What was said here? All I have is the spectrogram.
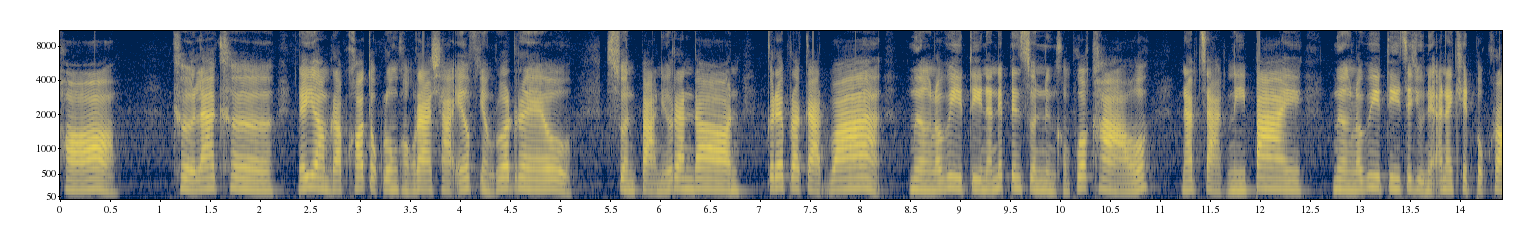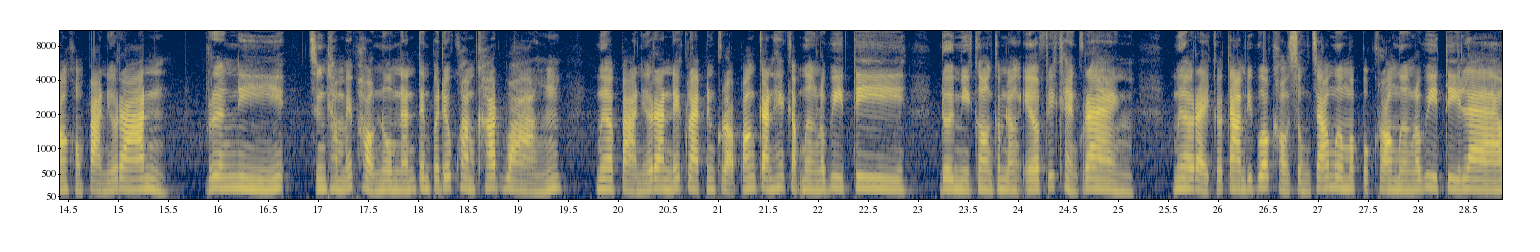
พอ เคอล่าเคอร์ได้ยอมรับข้อตกลงของราชาเอลฟ์อย่างรวดเร็ว ส่วนป่านิรันดรก็ได้ประกาศว่า เมืองละวีตีนั้นได้เป็นส่วนหนึ่งของพวกเขา นับจากนี้ไป เมืองละวีตีจะอยู่ในอาณาเขตปกครองของป่านิรันดร์เรื่องนี้จึงทำให้เผ่านมนั้นเต็มไปด้วยความคาดหวัง เมื่อป่านิรันดร์ได้กลายเป็นเกราะป้องกันให้กับเมืองละวีตี โดยมีกองกำลังเอลฟ์ที่แข็งแกร่ง เมื่อไหร่ก็ตามที่พวกเขาส่งเจ้าเมืองมาปกครองเมืองละวีตีแล้ว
